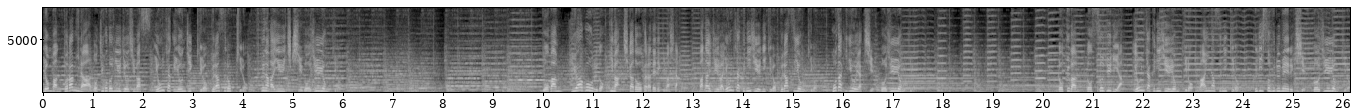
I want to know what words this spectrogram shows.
ロ。4番トラミナー後ほど入場します。440キロプラス6キロ。福永雄一騎手54キロ。5番ピュアゴールド今地下道から出てきました。馬体重は422キロプラス4キロ。小崎良也騎手54キロ。6番ロッソジュリア424キロマイナス2キロ。クリストフルメール騎手54キロ。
